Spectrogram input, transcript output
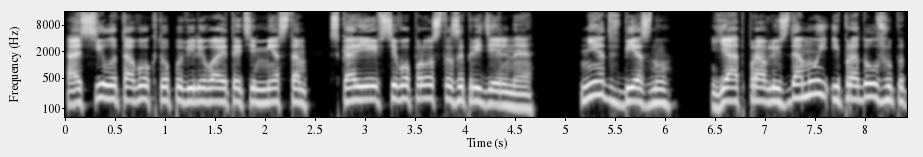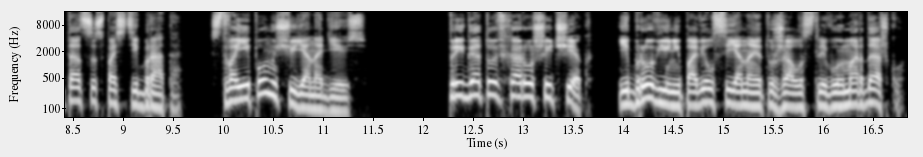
А сила того, кто повелевает этим местом, скорее всего, просто запредельная. Нет в бездну. Я отправлюсь домой и продолжу пытаться спасти брата. С твоей помощью, я надеюсь. Приготовь хороший чек, и бровью не повелся я на эту жалостливую мордашку.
